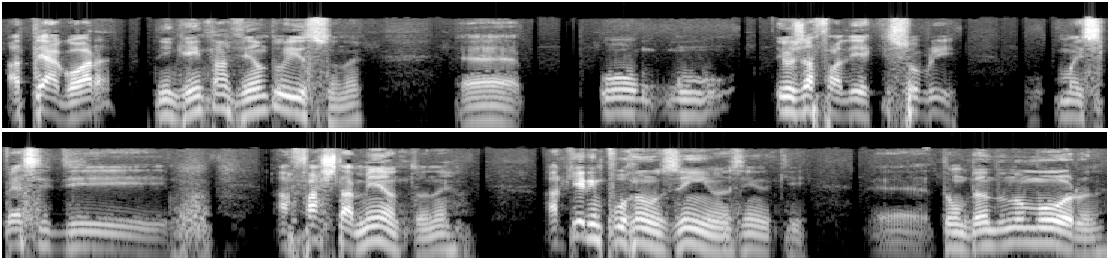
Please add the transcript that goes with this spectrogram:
até agora ninguém está vendo isso. Né? É, o, o, eu já falei aqui sobre uma espécie de afastamento, né? aquele empurrãozinho assim que estão é, dando no Moro. Né?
